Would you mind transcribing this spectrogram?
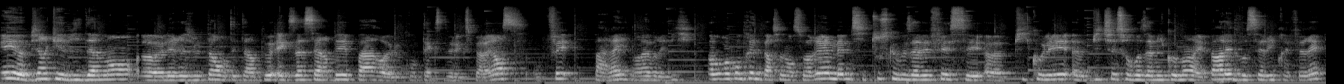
Et euh, bien qu'évidemment, euh, les résultats ont été un peu exacerbés par le contexte de l'expérience, fait pareil dans la vraie vie. Quand vous rencontrez une personne en soirée, même si tout ce que vous avez fait c'est picoler, bitcher sur vos amis communs et parler de vos séries préférées,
